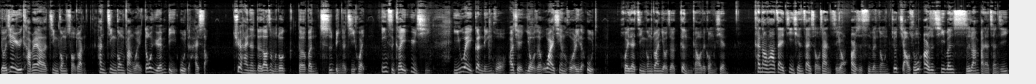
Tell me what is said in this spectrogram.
有鉴于 Capela 的进攻手段和进攻范围都远比 Wood 还少，却还能得到这么多得分吃饼的机会，因此可以预期一位更灵活而且有着外线火力的 Wood 会在进攻端有着更高的贡献。看到他在季前赛首战只用二十四分钟就缴出二十七分十篮板的成绩，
